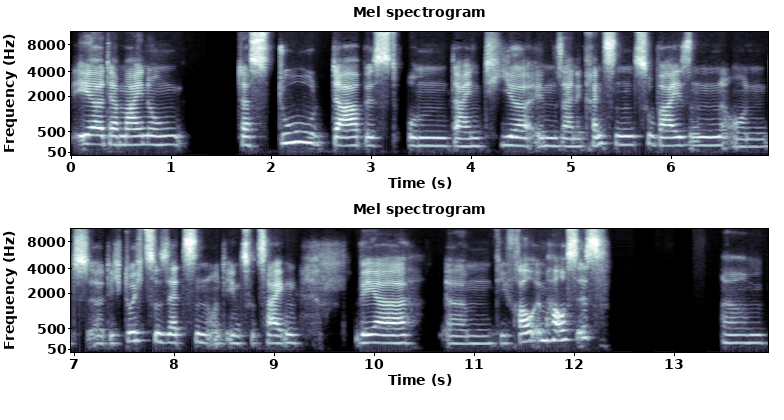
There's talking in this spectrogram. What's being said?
eher der Meinung, dass du da bist, um dein Tier in seine Grenzen zu weisen und äh, dich durchzusetzen und ihm zu zeigen, wer ähm, die Frau im Haus ist? Ähm,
